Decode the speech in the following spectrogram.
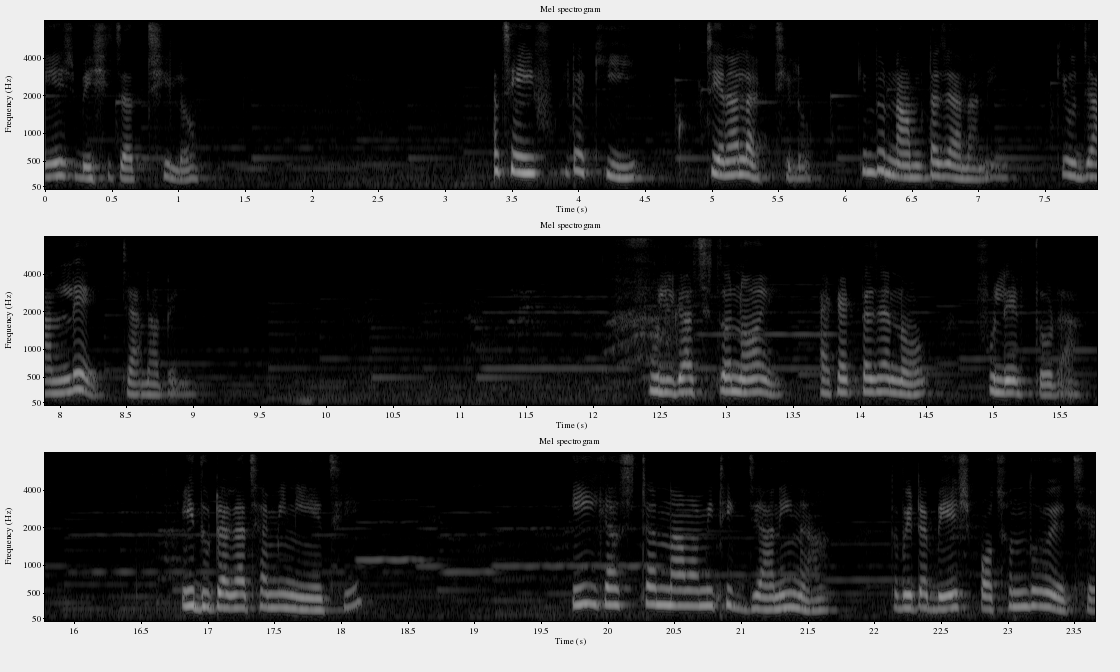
বেশ বেশি চাচ্ছিল আচ্ছা এই ফুলটা কি? খুব চেনা লাগছিল, কিন্তু নামটা জানা নেই। কেউ জানলে জানাবেন। ফুল গাছ তো নয়, এক একটা যেন ফুলের তোড়া। এই দুটা গাছ আমি নিয়েছি। এই গাছটার নাম আমি ঠিক জানি না, তবে এটা বেশ পছন্দ হয়েছে।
